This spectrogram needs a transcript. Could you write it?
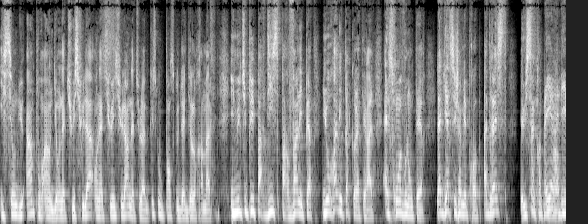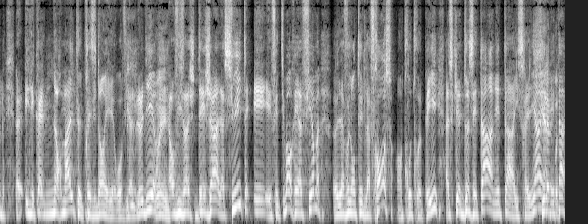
ils sont du 1 pour 1. On dit on a tué celui-là, on a tué celui-là, on a tué là. Qu'est-ce que vous pensez que doit dire le Hamas? Ils multiplient par 10, par 20 les pertes. Il y aura des pertes collatérales. Elles seront involontaires. La guerre, c'est jamais propre. À Dresde, il y a eu 50 000 Meyer morts. Habib, euh, il est quand même normal que le président, et on vient de le dire, Oui. envisage déjà la suite et effectivement réaffirme euh, la volonté de la France, entre autres pays, à ce qu'il y ait deux États, un État israélien et un État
